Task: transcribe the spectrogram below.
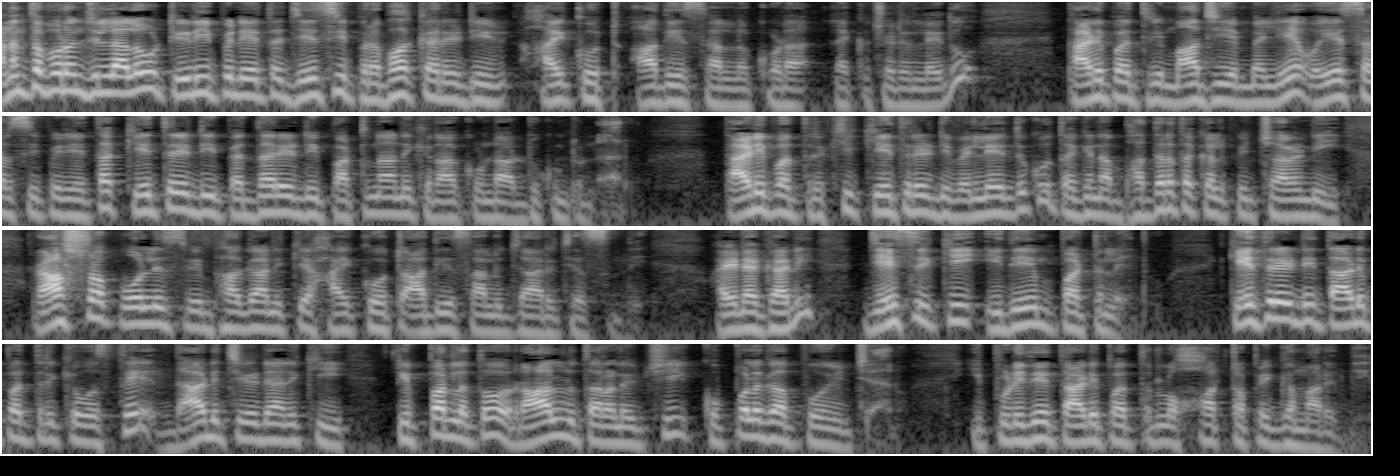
అనంతపురం జిల్లాలో టీడీపీ నేత జేసీ ప్రభాకర్ రెడ్డి హైకోర్టు ఆదేశాలను కూడా లెక్క చేయడం లేదు. తాడిపత్రి మాజీ ఎమ్మెల్యే వైఎస్ఆర్సీపీ నేత కేతిరెడ్డి పెద్దారెడ్డి పట్టణానికి రాకుండా అడ్డుకుంటున్నారు. తాడిపత్రికి కేతిరెడ్డి వెళ్ళేందుకు తగిన భద్రత కల్పించాలని రాష్ట్ర పోలీస్ విభాగానికి హైకోర్టు ఆదేశాలు జారీ చేసింది. అయినా కానీ జేసీకి ఇదేం పట్టలేదు. కేతిరెడ్డి తాడిపత్రికి వస్తే దాడి చేయడానికి టిప్పర్లతో రాళ్ళు తరలించి కుప్పలుగా పోయించారు. ఇప్పుడు ఇదే తాడిపత్రిలో హాట్ టాపిక్గా మారింది.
